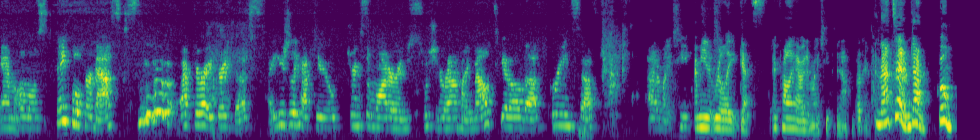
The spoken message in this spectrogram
am almost thankful for masks after I drink this. I usually have to drink some water and just swish it around my mouth to get all the green stuff out of my teeth. I mean, it really gets. I probably have it in my teeth now. Okay, and that's it. I'm done. Boom.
